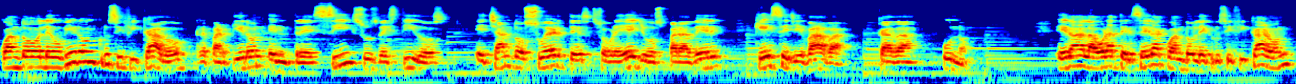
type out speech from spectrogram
Cuando le hubieron crucificado, repartieron entre sí sus vestidos, echando suertes sobre ellos para ver qué se llevaba cada uno. Era la hora tercera cuando le crucificaron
